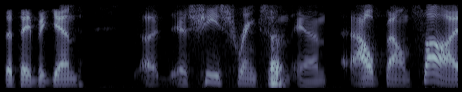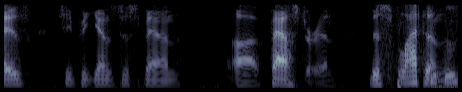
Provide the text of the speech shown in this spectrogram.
that they begin uh, as she shrinks in, in outbound size she begins to spin uh, faster. And this flattens Mhm.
